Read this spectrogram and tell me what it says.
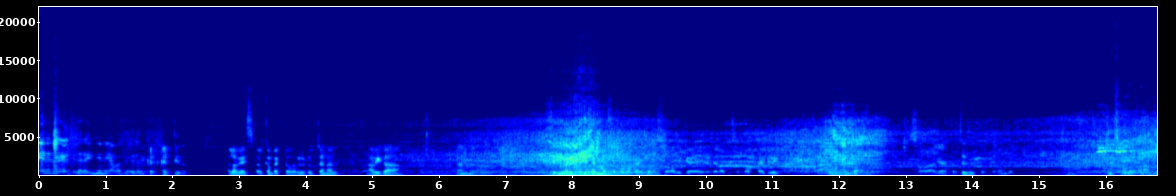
ಏನೇನೋ ಹೇಳ್ತಿದ್ದಾರೆ ಹಿಂಗೇನೆ ಯಾವಾಗ್ಲೂ ಹೇಳೋದು. ಕಟ್ ಕಟ್ಟಿದ್ದು hello guys welcome back to our YouTube channel ನಾವೀಗ ನನ್ನ ಸಿಮ್ ವೆರಿಫಿಕೇಷನ್ ಮಾಡ್ಸೋಕೆ ಹೋಗ್ಬೇಕಾಯ್ತು. ಸೊ ಅದಕ್ಕೆ ಏರ್ಟೆಲ್ ಆಫೀಸ್ ಹತ್ರ ಹೋಗ್ತಾ ಇದ್ವಿ ಸೊ ಹಾಗೆ ಪರ್ಚೇಸ್ ಇತ್ತು ತಗೊಂಡು ಮಿಕ್ಸ್ ಮಾಡೋಣ ಅಂತ.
